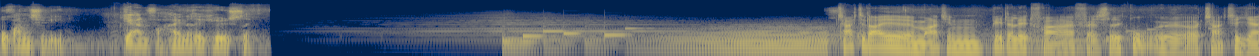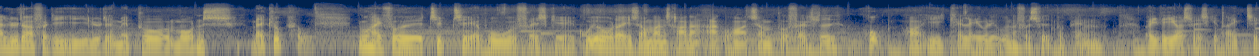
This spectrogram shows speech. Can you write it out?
orangevin. Gerne fra Heinrich Høstrig. Tak til dig, øh, Martin Peter Let fra Falsled Gro, øh, og tak til jer lyttere, fordi I lyttede med på Mortens Madklub. Nu har I fået tip til at bruge friske grydeoter i sommerens retter, akkurat som på Falsled Gro, og I kan lave det uden at få sved på panden. Og I ved også, hvad I skal drikke til.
